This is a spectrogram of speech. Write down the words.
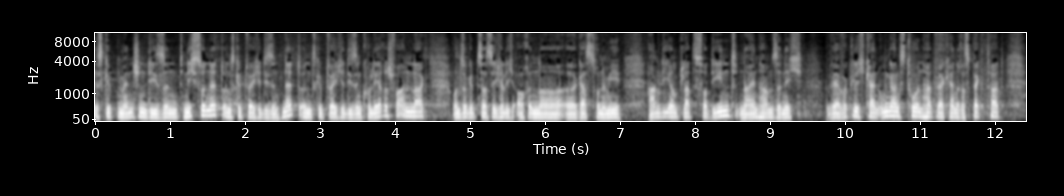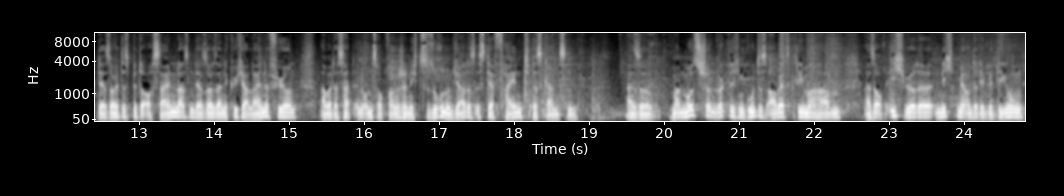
Es gibt Menschen, die sind nicht so nett und es gibt welche, die sind nett und es gibt welche, die sind cholerisch veranlagt und so gibt es das sicherlich auch in der äh, Gastronomie. Haben die ihren Platz verdient? Nein, haben sie nicht. Wer wirklich keinen Umgangston hat, wer keinen Respekt hat, der sollte es bitte auch sein lassen, der soll seine Küche alleine führen, aber das hat in unserer Branche nichts zu suchen und ja, das ist der Feind des Ganzen. Also man muss schon wirklich ein gutes Arbeitsklima haben. Also auch ich würde nicht mehr unter den Bedingungen,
